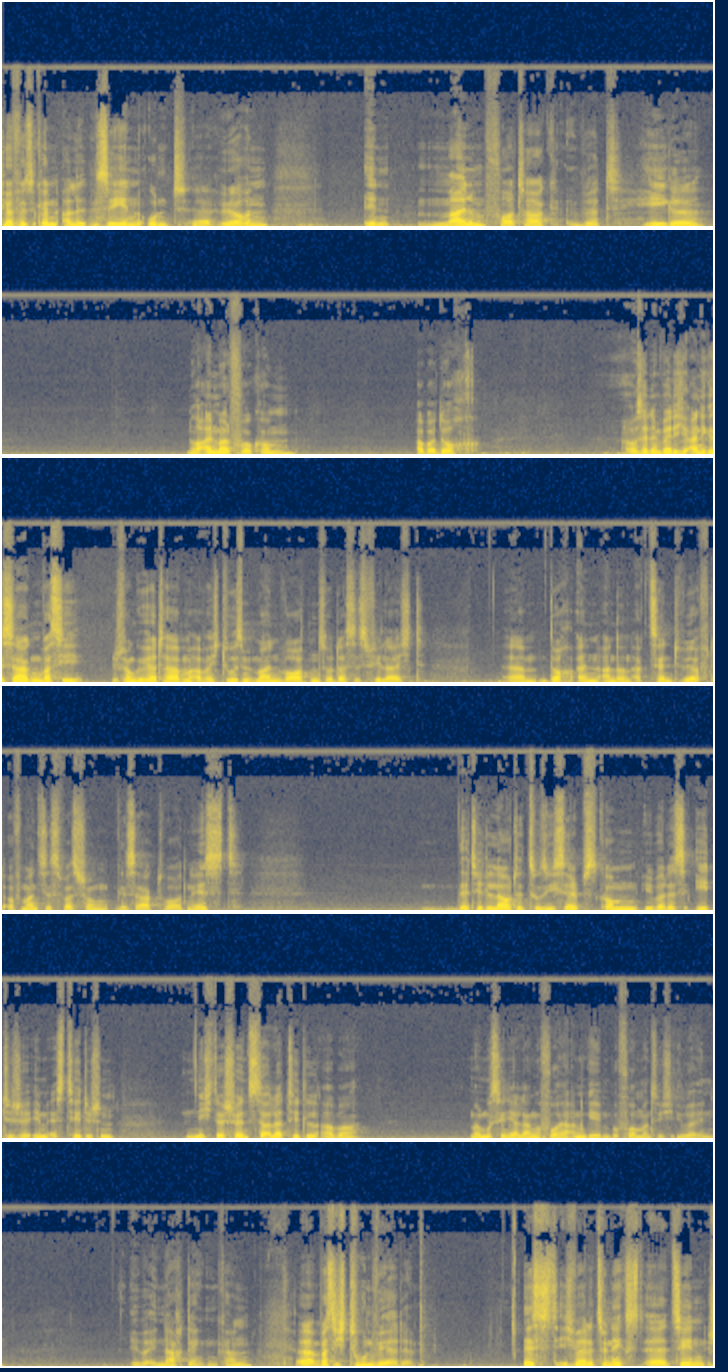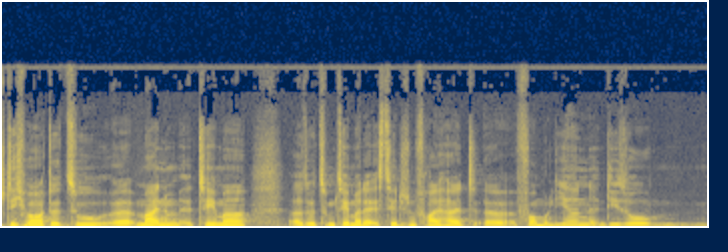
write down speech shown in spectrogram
Ich hoffe, Sie können alle sehen und äh, hören. In meinem Vortrag wird Hegel nur einmal vorkommen, aber doch. Außerdem werde ich einiges sagen, was Sie schon gehört haben, aber ich tue es mit meinen Worten, sodass es vielleicht ähm, doch einen anderen Akzent wirft auf manches, was schon gesagt worden ist. Der Titel lautet Zu sich selbst kommen über das Ethische im Ästhetischen. Nicht der schönste aller Titel, aber man muss ihn ja lange vorher angeben, bevor man sich über ihn, über ihn nachdenken kann. Äh, was ich tun werde, ist, ich werde zunächst äh, zehn Stichworte zu äh, meinem Thema, also zum Thema der ästhetischen Freiheit, äh, formulieren, die so,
